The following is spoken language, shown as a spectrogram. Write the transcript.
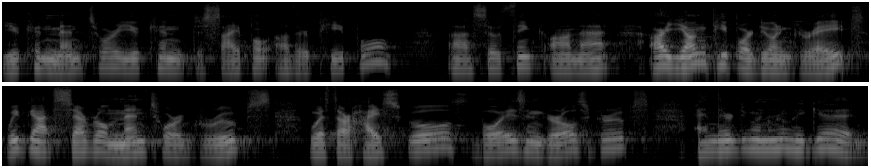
You can mentor. You can disciple other people. Uh, so think on that. Our young people are doing great. We've got several mentor groups with our high schools, boys and girls groups, and they're doing really good.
